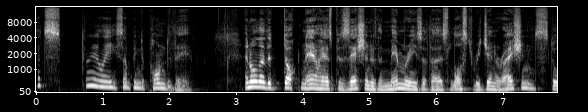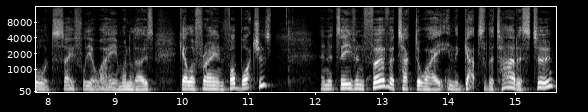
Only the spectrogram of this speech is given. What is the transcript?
That's really something to ponder there. And although the Doc now has possession of the memories of those lost regenerations stored safely away in one of those Gallifreyan fob watches, and it's even further tucked away in the guts of the TARDIS too,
